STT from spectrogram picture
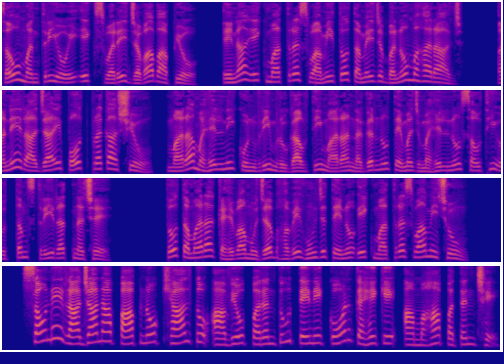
સૌ મંત્રીઓએ એક સ્વરે જવાબ આપ્યો, એના એકમાત્ર સ્વામી તો તમે જ બનો મહારાજ. અને રાજાએ પોત પ્રકાશ્યું, મારા મહેલની કુંવરી મૃગાવતી મારા નગરનું તેમજ મહેલનું સૌથી ઉત્તમ સ્ત્રી રત્ન છે. તો તમારા કહેવા મુજબ હવે હું જ તેનો એકમાત્ર સ્વામી છું. સૌને રાજાના પાપનો ખ્યાલ તો આવ્યો, પરંતુ તેને કોણ કહે કે આ મહાપતન છે?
